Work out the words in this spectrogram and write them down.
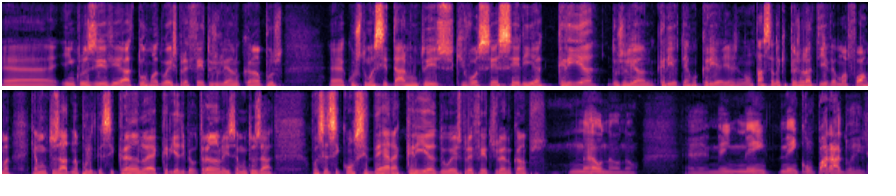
É, inclusive, a turma do ex-prefeito Juliano Campos é, costuma citar muito isso, que você seria cria do Juliano. Cria, o termo cria. E não está sendo aqui pejorativo, é uma forma que é muito usada na política. Cicrano é cria de Beltrano, isso é muito usado. Você se considera cria do ex-prefeito Juliano Campos? Não, não, não. É, nem, nem, nem comparado a ele.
